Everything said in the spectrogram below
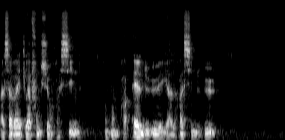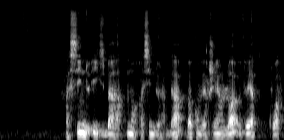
Ben, Ça va être la fonction racine. Donc, on prend L de u égale racine de u. Racine de x bar moins racine de lambda va converger en loi vers quoi?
